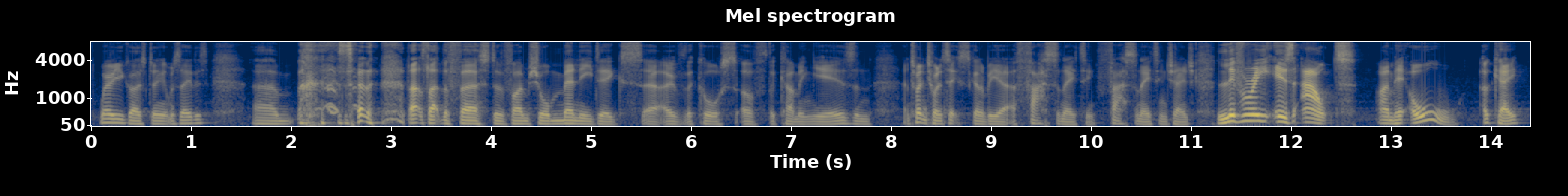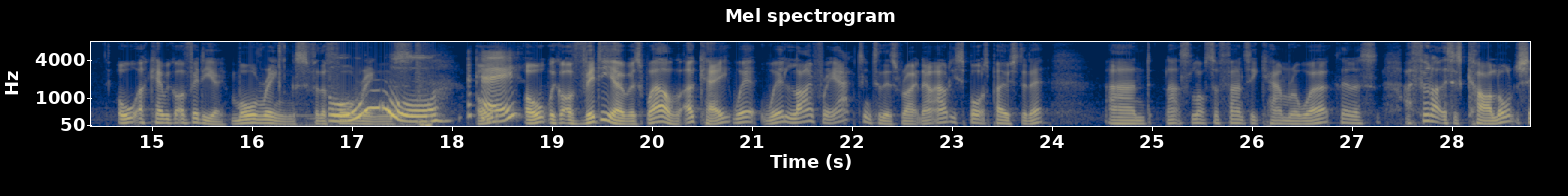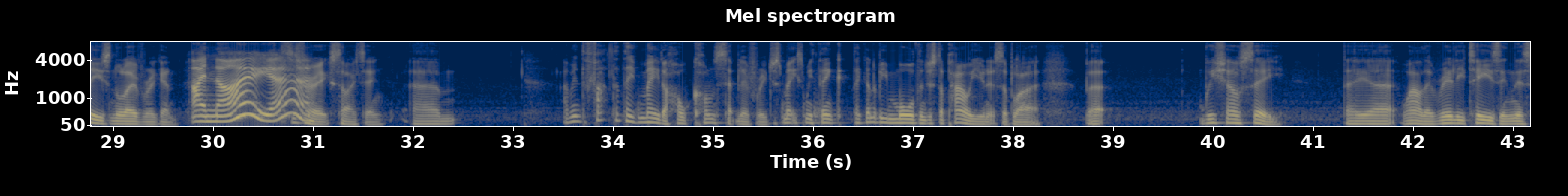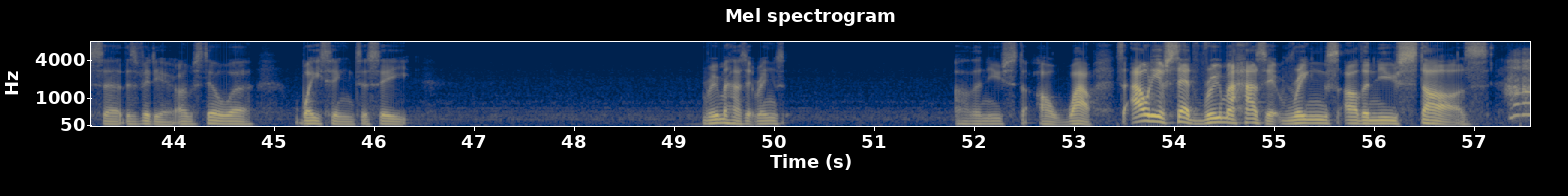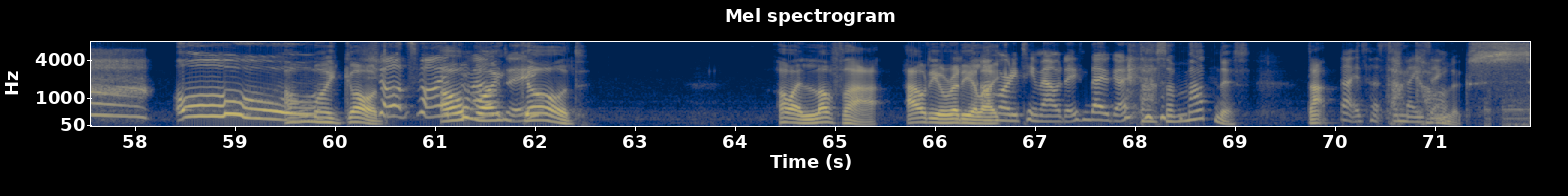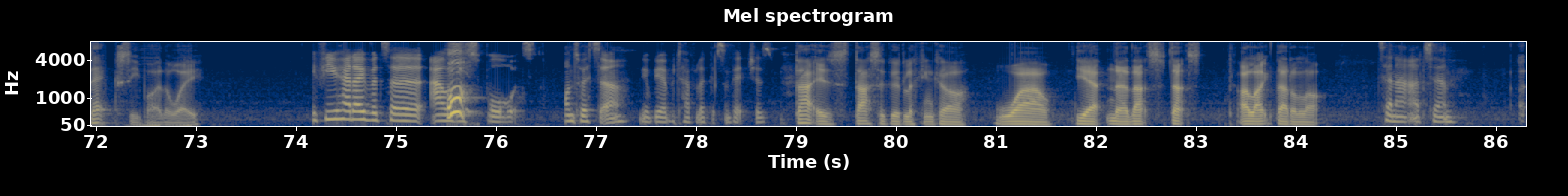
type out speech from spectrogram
Where are you guys doing it, Mercedes? Um, so that's like the first of, I'm sure, many digs uh, over the course of the coming years. And, and 2026 is going to be a, a fascinating, fascinating change. Livery is out. I'm here. Oh, okay. Oh, okay. We've got a video. More rings for the four Ooh, rings. Okay. Oh, oh, we've got a video as well. Okay, we're we're live reacting to this right now. Audi Sports posted it and that's lots of fancy camera work. Then I feel like this is car launch season all over again. I know, yeah. This is very exciting. Um, I mean, the fact that they've made a whole concept livery just makes me think they're going to be more than just a power unit supplier. But we shall see. They uh, wow, they're really teasing this uh, this video. I'm still uh, waiting to see. Rumor has it rings are the new stars. Oh wow! So Audi have said, rumor has it, rings are the new stars. oh! Oh my god! Shots fired! Oh my god! Oh, I love that. Audi already are like, I'm already Team Audi. There we go. that's a madness. That, that is that amazing. car looks sexy, by the way. If you head over to Audi Oh! Sports on Twitter, you'll be able to have a look at some pictures. That is that's a good looking car. Wow. Yeah, no, that's that's I like that a lot. 10 out of 10.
